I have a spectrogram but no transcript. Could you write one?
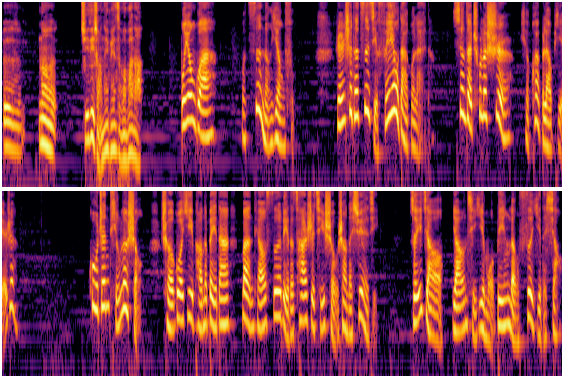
呃，那基地长那边怎么办呢？不用管，我自能应付。人是他自己非要带过来的，现在出了事也怪不了别人。顾真停了手，扯过一旁的被单，慢条斯理的擦拭起手上的血迹，嘴角扬起一抹冰冷肆意的笑。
